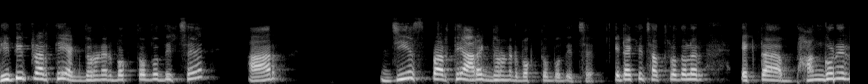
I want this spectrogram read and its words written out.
ভিপি প্রার্থী এক ধরনের বক্তব্য দিচ্ছে আর জিএস প্রার্থী আরেক ধরনের বক্তব্য দিচ্ছে। এটা কি ছাত্র দলের একটা ভাঙ্গনের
